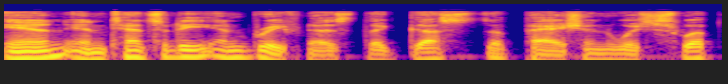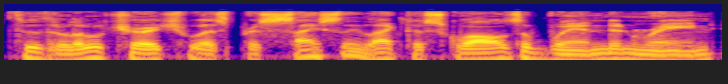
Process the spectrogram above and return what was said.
In intensity and briefness the gusts of passion which swept through the little church was precisely like the squalls of wind and rain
